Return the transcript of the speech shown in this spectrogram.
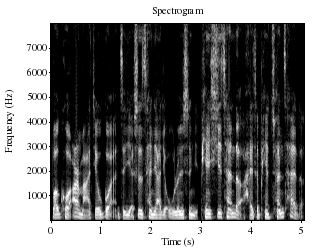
包括二马酒馆，这也是参加酒。无论是你偏西餐的，还是偏川菜的，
